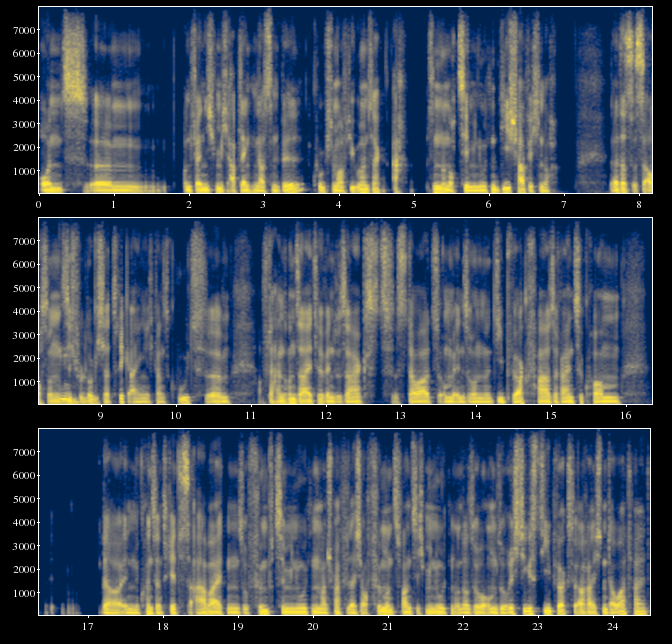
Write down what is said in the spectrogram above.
Und, ähm, und wenn ich mich ablenken lassen will, gucke ich nochmal auf die Uhr und sage, ach, sind nur noch 10 Minuten, die schaffe ich noch. Ja, das ist auch so ein mhm. psychologischer Trick eigentlich ganz gut. Ähm, auf der anderen Seite, wenn du sagst, es dauert, um in so eine Deep Work Phase reinzukommen, da in konzentriertes Arbeiten, so 15 Minuten, manchmal vielleicht auch 25 Minuten oder so, um so richtiges Deep Work zu erreichen, dauert halt.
